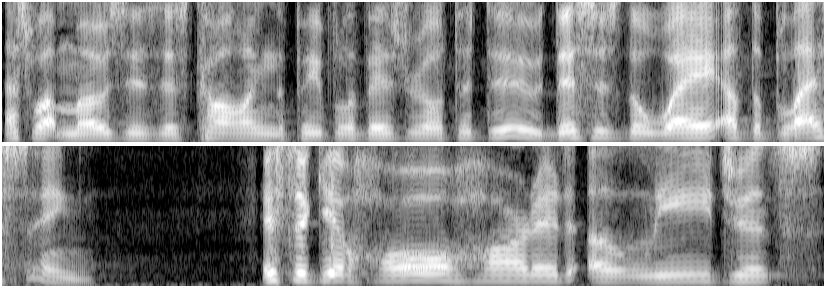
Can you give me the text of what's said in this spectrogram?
That's what Moses is calling the people of Israel to do. This is the way of the blessing. Is to give wholehearted allegiance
